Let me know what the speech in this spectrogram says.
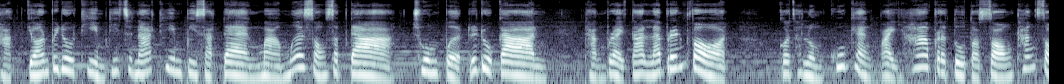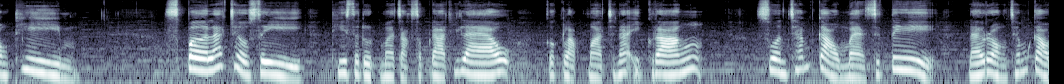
หากย้อนไปดูทีมที่ชนะทีมปีศาจแดงมาเมื่อ 2 สัปดาห์ ช่วงเปิดฤดูกาลทั้งไบรตันและเบรนท์ฟอร์ด ก็ถล่มคู่แข่งไป 5 ประตูต่อ 2 ทั้ง 2 ทีม สเปอร์และเชลซี ที่สะดุดมาจากสัปดาห์ที่แล้ว ก็กลับมาชนะอีกครั้ง ส่วนแชมป์เก่าแมนซิตี้และรองแชมป์เก่า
